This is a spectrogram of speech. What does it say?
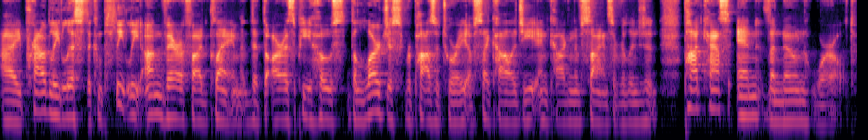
I proudly list the completely unverified claim that the RSP hosts the largest repository of psychology and cognitive science of religion podcasts in the known world.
